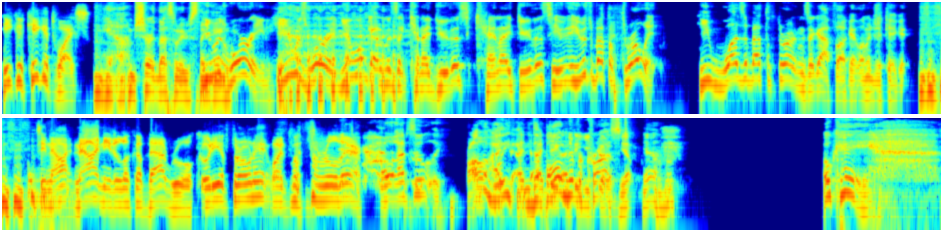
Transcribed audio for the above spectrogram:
he could kick it twice. yeah, I'm sure that's what he was thinking. He was worried. He was worried. You look at him, he's like, can I do this? Can I do this? He, he was about to throw it. He was about to throw it, and he's like, ah, fuck it. Let me just kick it. See now, now I need to look up that rule. Could he have thrown it? What, what's the rule there? Oh, absolutely. Probably. Oh, I- I- the I ball think- never think he could. crossed. Yep. Yeah. Okay.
